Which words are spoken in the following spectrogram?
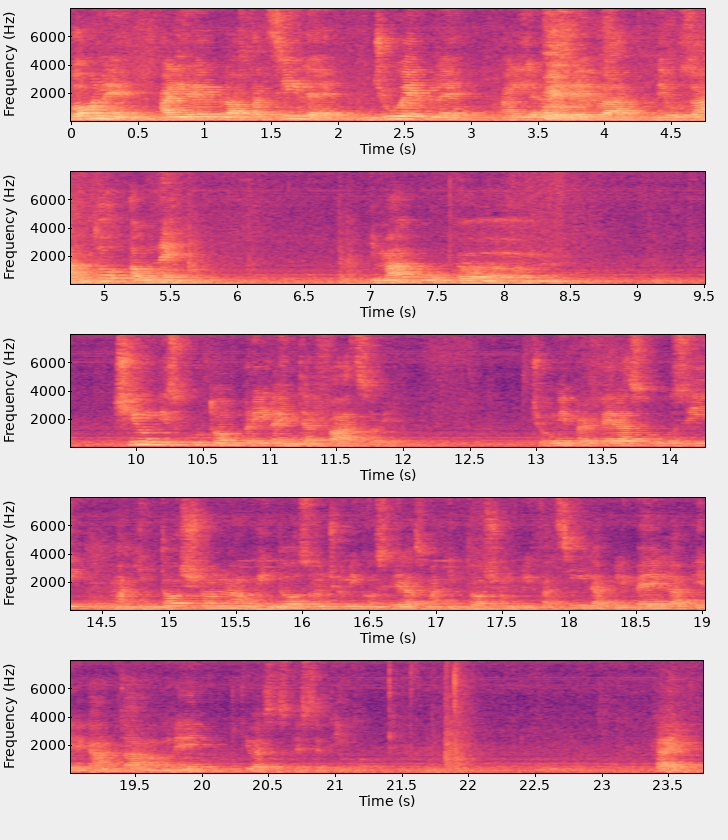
bone alirebla facile ĝueble alia ebla de usanto au ne imagu um, cium discuton pri la interfazoi Ciu mi preferas usi Macintosh o Windows, ciu mi consideras Macintosh pli facila, pli bella, pli eleganta, au ne, tio esas queste tipo. Kai,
